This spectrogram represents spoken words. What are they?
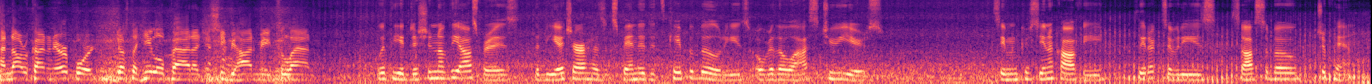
and now we're kind of an airport, just a helipad as you see behind me to land. With the addition of the Ospreys, the BHR has expanded its capabilities over the last two years. Seaman Christina Coffey, Fleet Activities, Sasebo, Japan.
